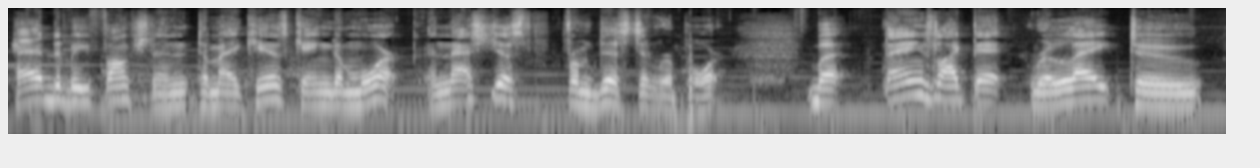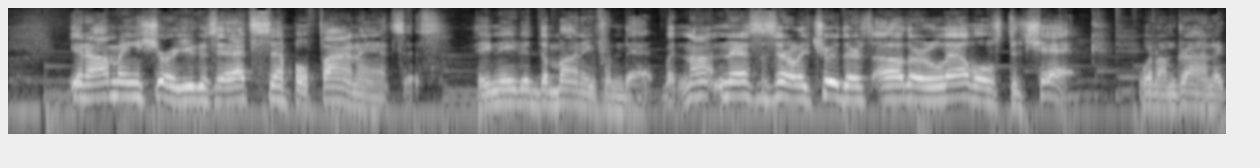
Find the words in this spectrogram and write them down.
had to be functioning to make his kingdom work. And that's just from distant report. But things like that relate to, you know, I mean, sure, you can say that's simple finances. He needed the money from that, but not necessarily true. There's other levels to check what I'm trying to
